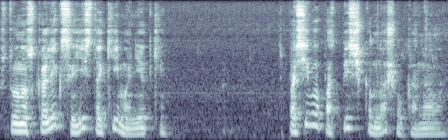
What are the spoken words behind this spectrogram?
что у нас в коллекции есть такие монетки. Спасибо подписчикам нашего канала.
